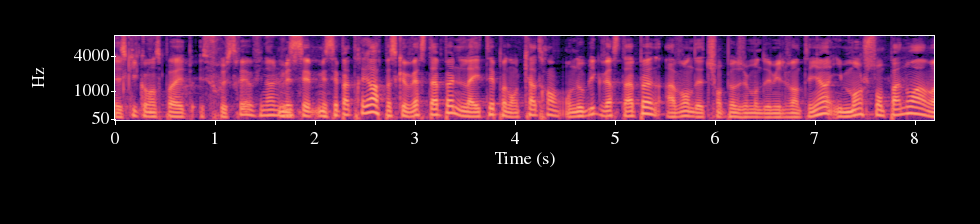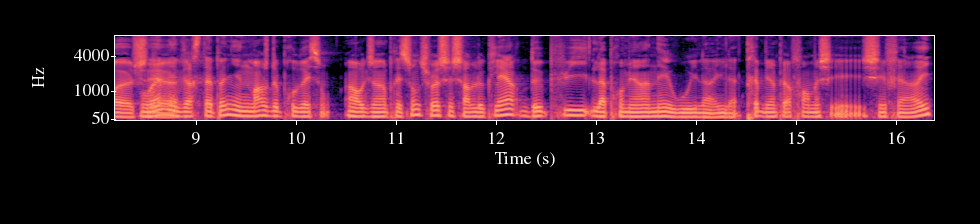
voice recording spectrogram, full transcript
Est-ce qu'il commence pas à être frustré au final lui Mais c'est mais c'est pas très grave parce que Verstappen l'a été pendant 4 ans. On oublie que Verstappen, avant d'être champion du monde 2021, il mange son pain noir euh, chez. Ouais, mais Verstappen, il y a une marge de progression. Alors que j'ai l'impression, tu vois, chez Charles Leclerc, depuis la première année où il a, il a très bien performé chez, chez Ferrari,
